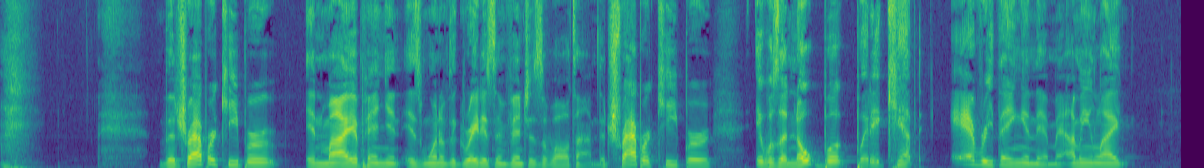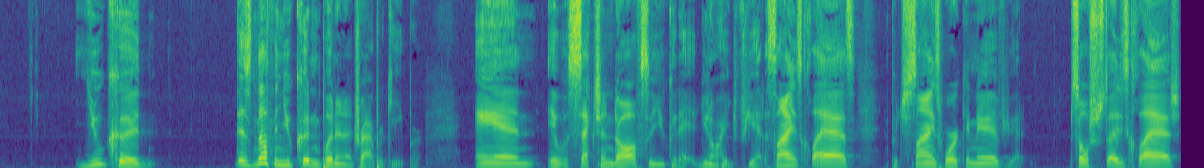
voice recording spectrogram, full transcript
the Trapper Keeper, in my opinion, is one of the greatest inventions of all time. The Trapper Keeper it was a notebook, but it kept everything in there, man. I mean, like you could there's nothing you couldn't put in a trapper keeper. And it was sectioned off so you could you know, if you had a science class, put your science work in there. If you had a social studies class,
